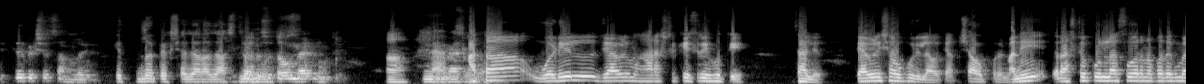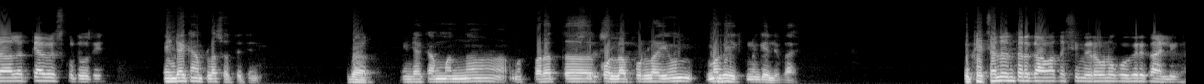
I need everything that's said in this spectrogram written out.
इथल्यापेक्षा चांगलं आहे. जरा जास्त. मॅट नव्हते. हा. आता वडील ज्यावेळी महाराष्ट्र केसरी होते झाले. त्यावेळी शाहपुरीला होत्या. शाहपुरीला. आणि राष्ट्रकुलला सुवर्ण पदक मिळालं त्यावेळेस कुठे होते? इंडिया कॅम्पलाच होते त्यांनी बर. इंडिया कॅम्प मधनं मग परत कोल्हापूरला येऊन मग इकडनं गेले बाहेर. त्याच्यानंतर गावात अशी मिरवणूक वगैरे काढली का?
